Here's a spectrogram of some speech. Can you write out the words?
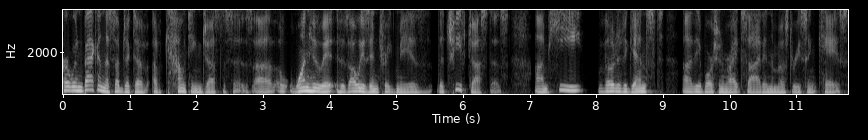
Erwin, back on the subject of, of counting justices, uh, one who who's always intrigued me is the Chief Justice. Um, he voted against uh, the abortion rights side in the most recent case.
